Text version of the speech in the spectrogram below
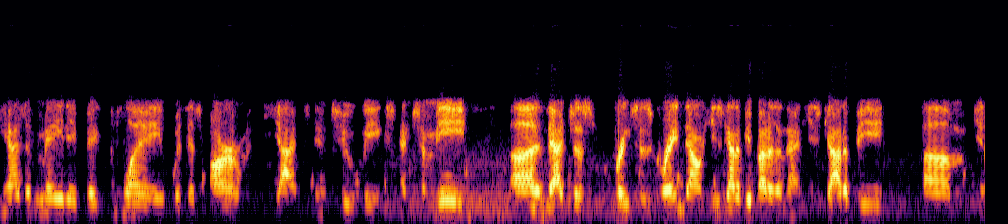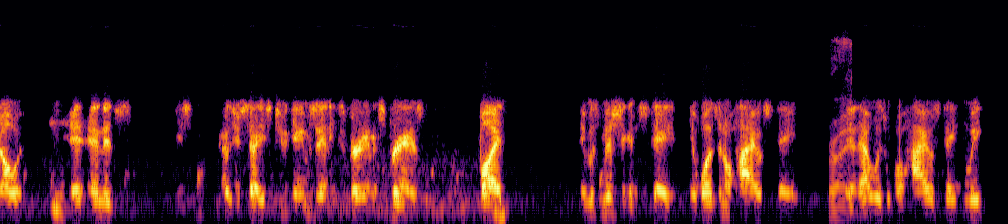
he hasn't made a big play with his arm yet in two weeks, and to me, uh, that just brings his grade down. He's got to be better than that. He's got to be, um, you know, and it's as you say, he's two games in. He's very inexperienced, but it was Michigan State. It wasn't Ohio State. Right. And that was Ohio State in week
